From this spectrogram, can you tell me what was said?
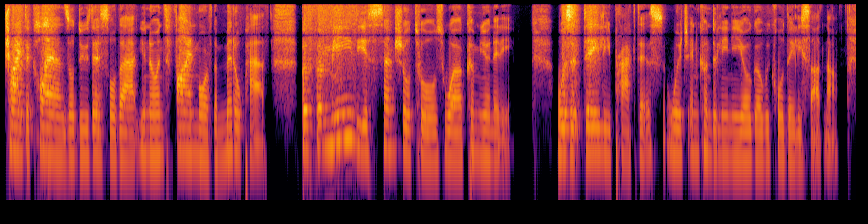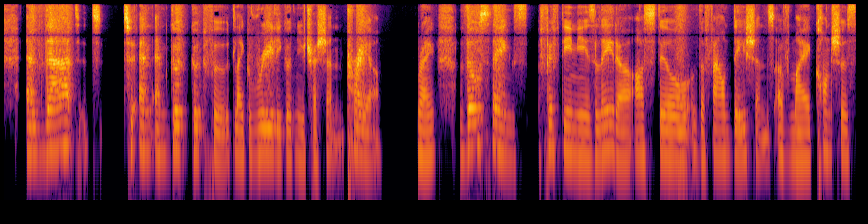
trying to cleanse or do this or that you know and find more of the middle path. But for me the essential tools were community. Was a daily practice which in kundalini yoga we call daily sadhana. And that to and and good good food like really good nutrition prayer right? Those things 15 years later are still the foundations of my conscious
